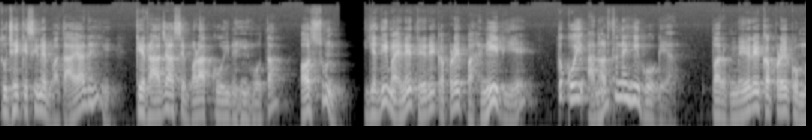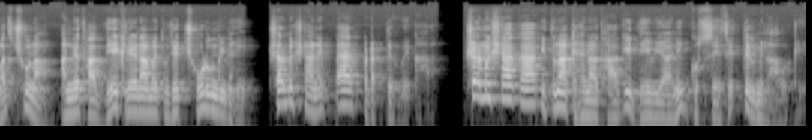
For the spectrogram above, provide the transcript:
तुझे किसी ने बताया नहीं कि राजा से बड़ा कोई नहीं होता? और सुन, यदि मैंने तेरे कपड़े पहन लिए तो कोई अनर्थ नहीं हो गया। पर मेरे कपड़े को मत छूना, अन्यथा देख लेना मैं तुझे छोड़ूँगी नहीं। शर्मिष्ठा ने पैर पटकते हुए कहा। शर्मिष्ठा का इतना कहना था कि देवयानी गुस्से से तिलमिला उठी।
